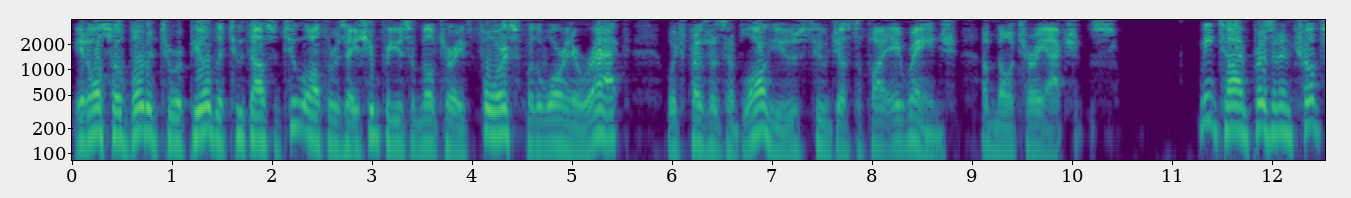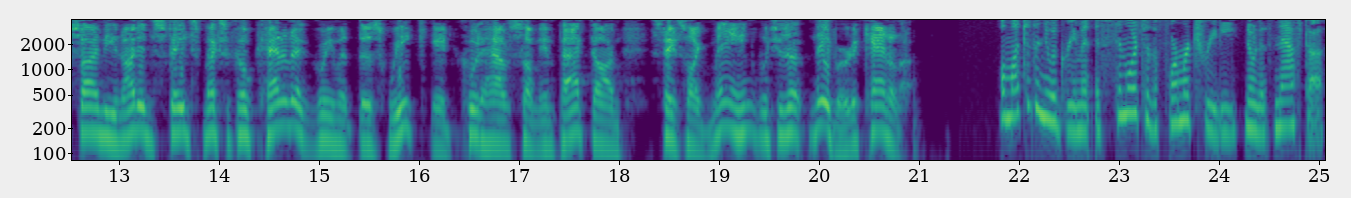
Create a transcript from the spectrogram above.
It also voted to repeal the 2002 authorization for use of military force for the war in Iraq, which presidents have long used to justify a range of military actions. Meantime, President Trump signed the United States Mexico Canada agreement this week. It could have some impact on states like Maine, which is a neighbor to Canada. While much of the new agreement is similar to the former treaty known as NAFTA,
